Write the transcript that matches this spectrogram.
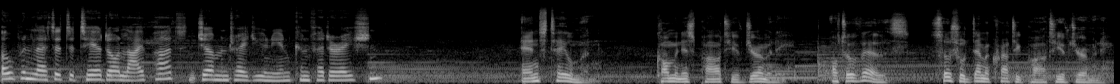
Open letter to Theodor Leipart, German Trade Union Confederation. Ernst Thälmann, Communist Party of Germany. Otto Wels, Social Democratic Party of Germany.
